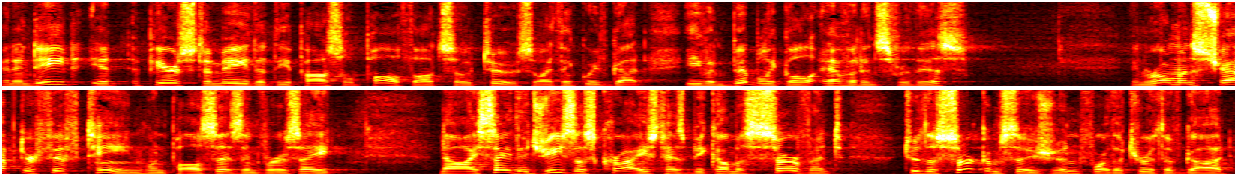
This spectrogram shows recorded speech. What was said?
And indeed, it appears to me that the Apostle Paul thought so too. So I think we've got even biblical evidence for this. In Romans chapter 15, when Paul says in verse 8, Now I say that Jesus Christ has become a servant to the circumcision for the truth of God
